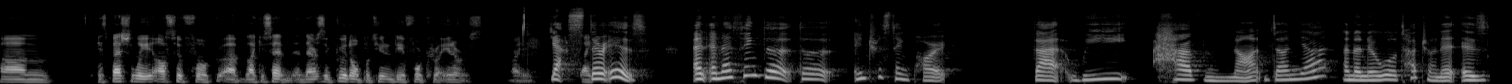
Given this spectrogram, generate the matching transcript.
Um, especially also for, uh, like you said, there's a good opportunity for creators, right? Yes, like- there is. And, and I think the, the interesting part that we have not done yet, and I know we'll touch on it, is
